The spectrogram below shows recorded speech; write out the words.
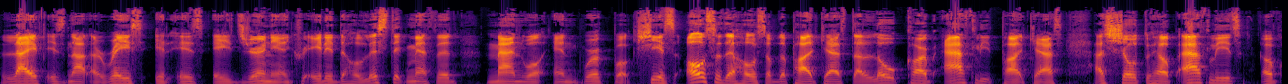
Life is Not a Race, It is a Journey and created the holistic method manual, and workbook. She is also the host of the podcast, the Low Carb Athlete Podcast, a show to help athletes of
